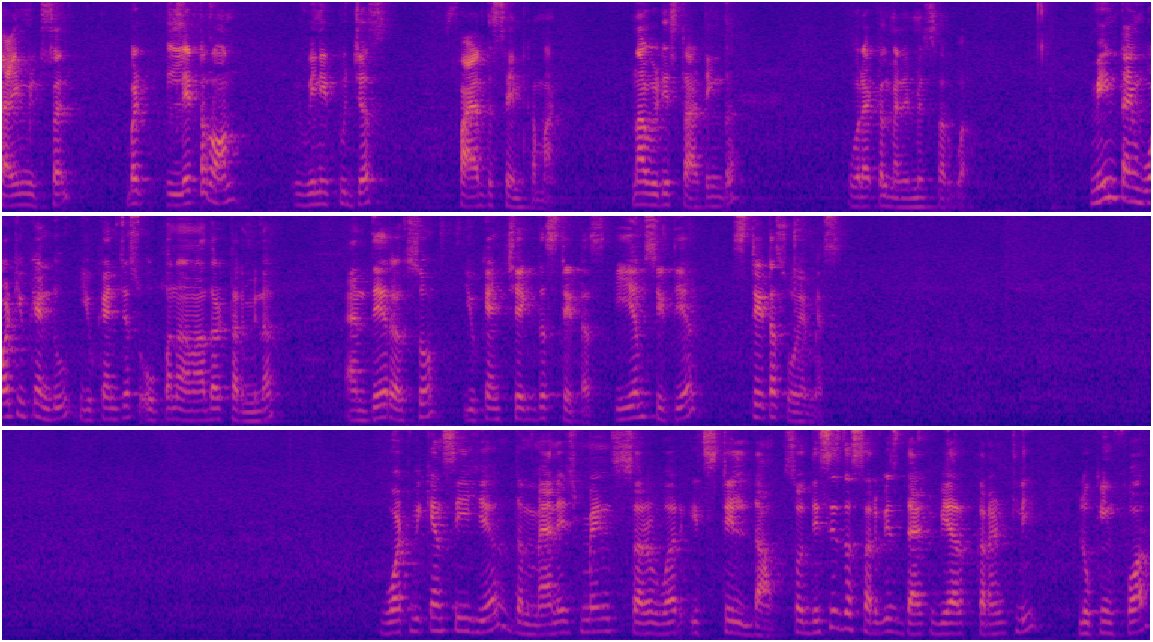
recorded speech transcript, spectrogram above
time itself but later on we need to just fire the same command. Now it is starting the oracle management server meantime what you can do you can just open another terminal and there also you can check the status. Emctl status oms what we can see here the management server is still down. So this is the service that we are currently looking for.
